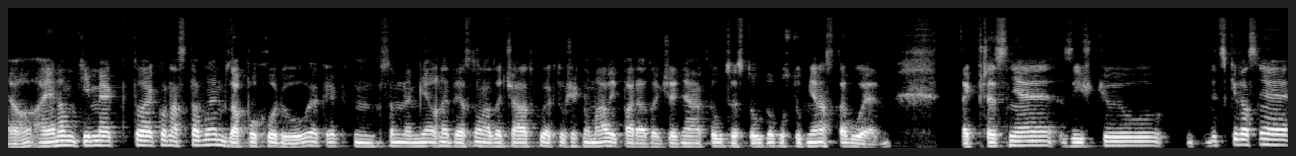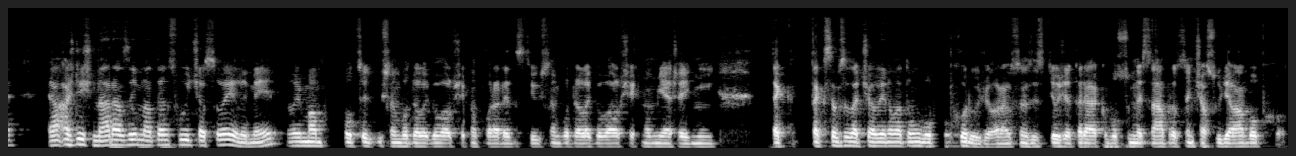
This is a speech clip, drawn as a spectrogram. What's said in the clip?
Jo, a jenom tím, jak to jako nastavujeme za pochodu, jak, jak jsem neměl hned jasno na začátku, jak to všechno má vypadat, takže nějak tou cestou to postupně nastavujeme, tak přesně zjišťuju, vždycky vlastně já až když narazím na ten svůj časový limit, no, mám pocit, už jsem oddelegoval všechno poradenství, už jsem oddelegoval všechno měření, tak, tak jsem se začal věnovat tomu obchodu, že? A jsem zjistil, že teda jako 80% času dělám obchod.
